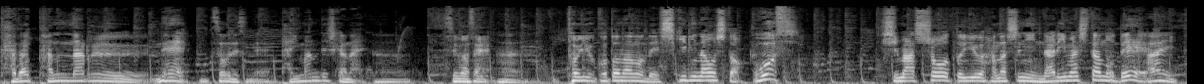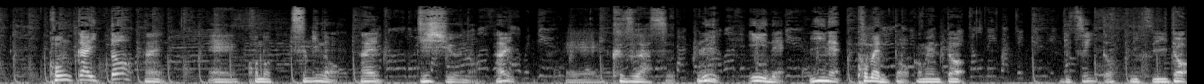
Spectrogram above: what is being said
ただ単なる、ね、そうですね。怠慢でしかない。うん。すいません。はということなので、仕切り直しとい。おししましょうという話になりましたので、はい。今回と、はい。えーこの次のはい。次週の、はい。えークズアスに、いいね、いいね。コメント、コメント、リツイート、リツイート、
